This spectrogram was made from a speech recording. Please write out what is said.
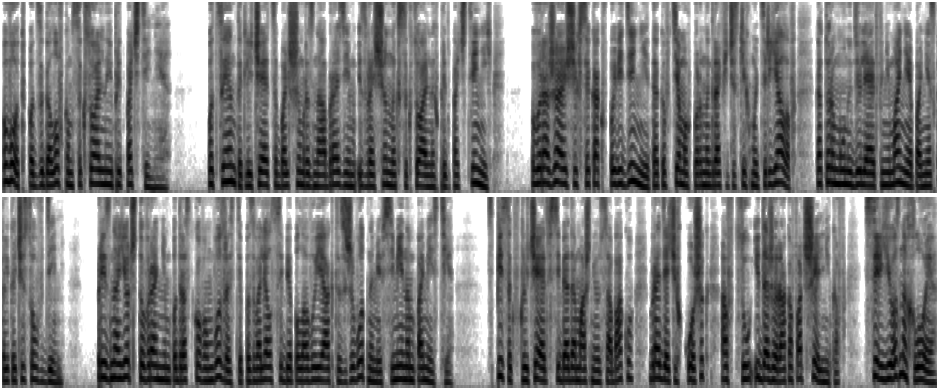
Вот под заголовком сексуальные предпочтения. Пациент отличается большим разнообразием извращенных сексуальных предпочтений, выражающихся как в поведении, так и в темах порнографических материалов, которым он уделяет внимание по несколько часов в день. Признает, что в раннем подростковом возрасте позволял себе половые акты с животными в семейном поместье Список включает в себя домашнюю собаку, бродячих кошек, овцу и даже раков-отшельников. Серьезно, Хлоя?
